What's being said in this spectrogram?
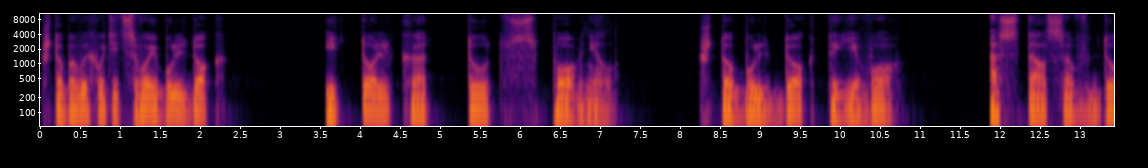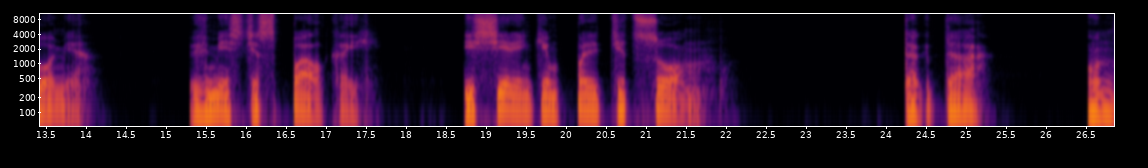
чтобы выхватить свой бульдог, и только тут вспомнил, что бульдог-то его остался в доме вместе с палкой и сереньким пальтецом. Тогда он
